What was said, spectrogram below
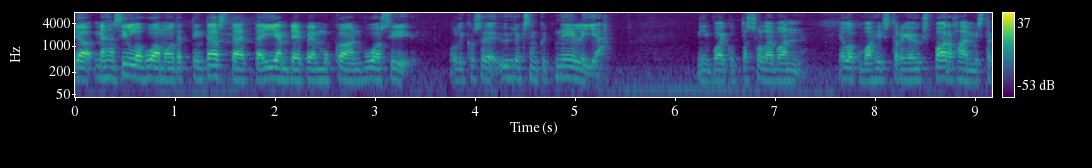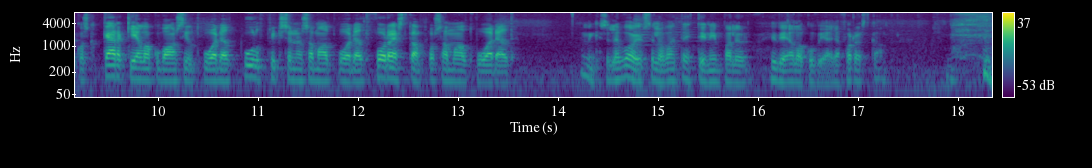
Ja mehän silloin huomautettiin tästä, että IMDBn mukaan vuosi, oliko se 94, niin vaikuttaisi olevan elokuvahistoria yksi parhaimmista, koska kärkielokuva on siltä vuodelta, Pulp Fiction on samalta vuodelta, Forest Gump on samalta vuodelta. Minkä sille voi, jos silloin vaan tehtiin niin paljon hyviä elokuvia ja Forest Gump.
